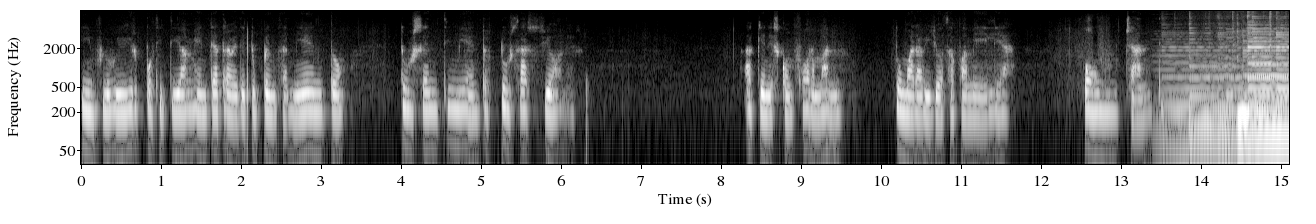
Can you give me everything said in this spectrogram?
influir positivamente a través de tu pensamiento, tus sentimientos, tus acciones a quienes conforman tu maravillosa familia. Om Chanti. Thank you.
